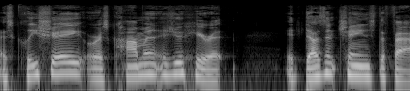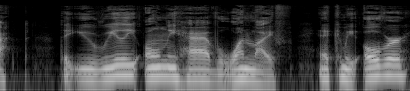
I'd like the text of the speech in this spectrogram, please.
As cliche or as common as you hear it, it doesn't change the fact that you really only have one life and it can be over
